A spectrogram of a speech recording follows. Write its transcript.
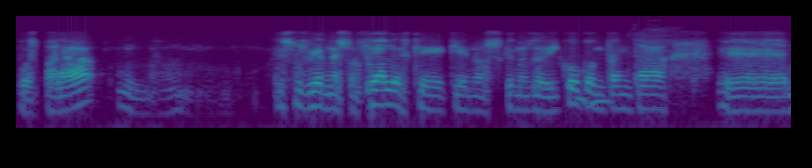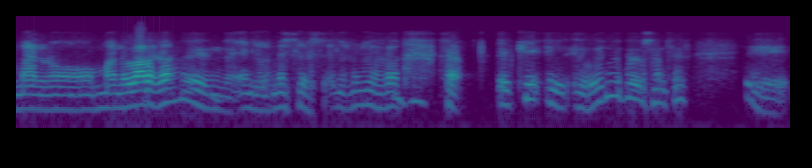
pues para mm, esos viernes sociales que, que, nos, que nos dedicó con tanta eh, mano, mano larga en, en, los meses. En los meses o sea, es que el, gobierno de Pedro Sánchez, eh,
